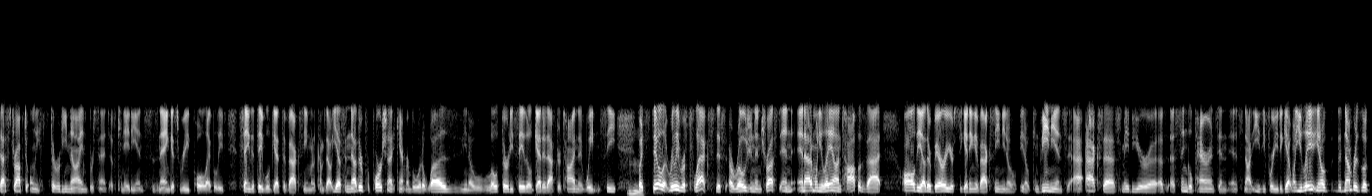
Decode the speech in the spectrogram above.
That's dropped to only 39% of Canadians. This is an Angus Reid poll, I believe, saying that they will get the vaccine when it comes out. Yes, another proportion, I can't remember what it was, you know, low 30s say they'll get it after time, they wait and see. Mm-hmm. But still, it really reflects this erosion in trust. And, and Adam, when you lay on top of that, all the other barriers to getting a vaccine, you know, you know, convenience, a- access. Maybe you're a, a single parent and, and it's not easy for you to get one. You lay, you know, the numbers look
